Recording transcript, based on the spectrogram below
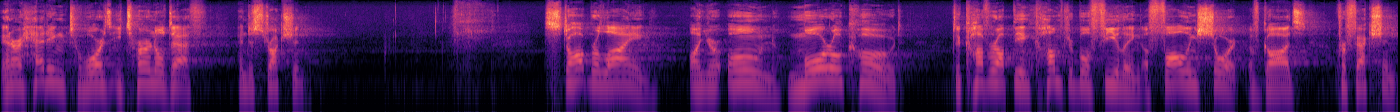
and are heading towards eternal death and destruction. Stop relying on your own moral code to cover up the uncomfortable feeling of falling short of God's perfection.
